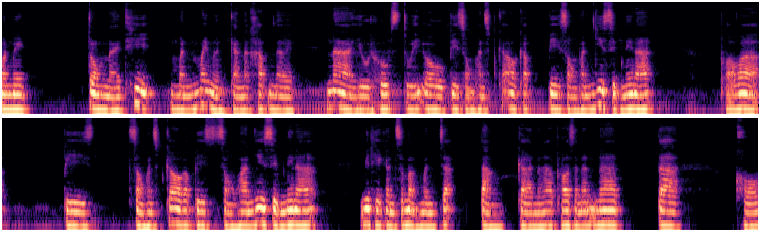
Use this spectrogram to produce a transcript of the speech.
มันมีตรงไหนที่มันไม่เหมือนกันนะครับใน หน้า YouTube Studio ปี 2019 กับปี 2020 นี้นะฮะ เพราะว่าปี 2019 กับปี 2020 นี่นะฮะ วิธีการสมัครมันจะต่างกันนะครับเพราะฉะนั้นหน้าตาของ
